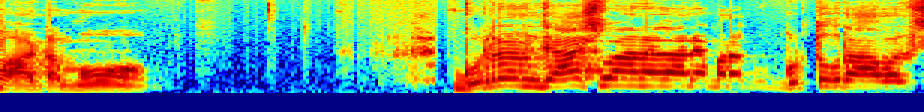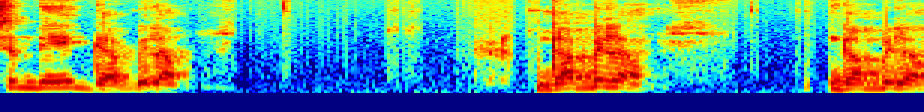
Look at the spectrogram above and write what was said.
పాఠము. గుర్రం జాషువా అనగానే మనకు గుర్తుకు రావాల్సింది గబ్బిలం. గబ్బిలం గబ్బిలం.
